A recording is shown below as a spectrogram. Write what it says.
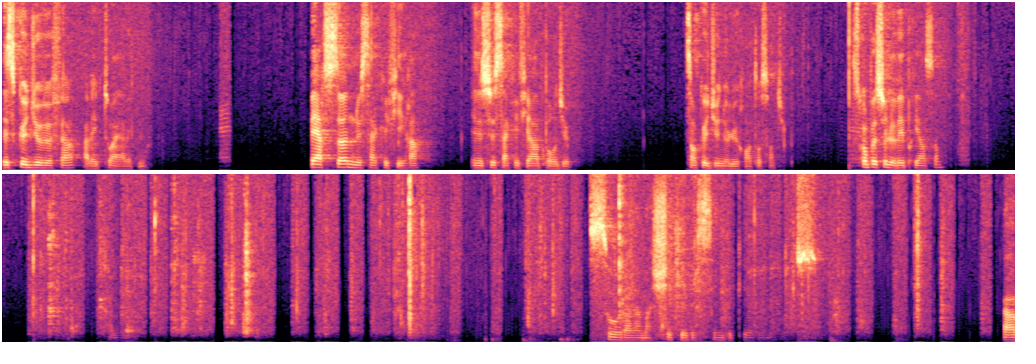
C'est ce que Dieu veut faire avec toi et avec moi. Personne ne sacrifiera et ne se sacrifiera pour Dieu sans que Dieu ne lui rende au centuple. Est-ce qu'on peut se lever et prier ensemble? Là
